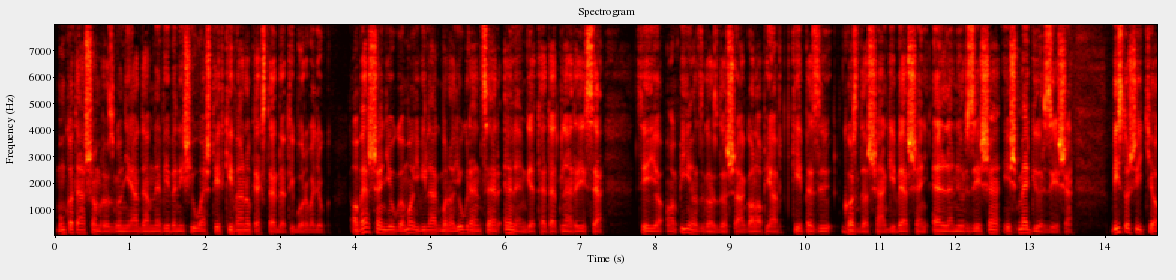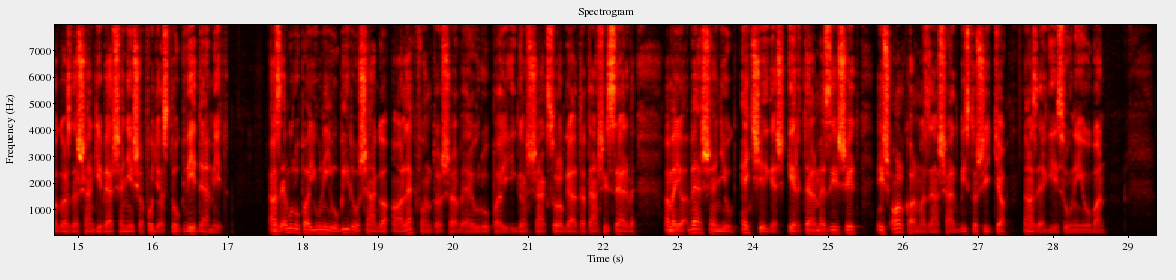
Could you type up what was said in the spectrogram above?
Munkatársam Rozgonyi Ádám nevében is jó estét kívánok, Exterde Tibor vagyok. A versenyjog a mai világban a jogrendszer elengedhetetlen része, célja a piacgazdaság alapját képező gazdasági verseny ellenőrzése és megőrzése, biztosítja a gazdasági verseny és a fogyasztók védelmét. Az Európai Unió Bírósága a legfontosabb európai igazságszolgáltatási szerv, amely a versenyjog egységes értelmezését és alkalmazását biztosítja az egész Unióban.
